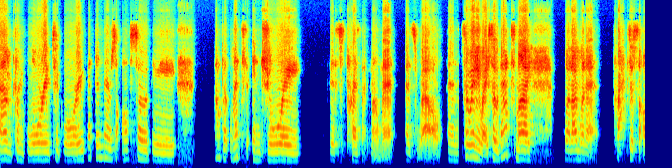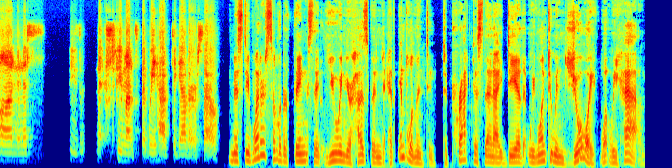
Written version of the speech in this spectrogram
um, from glory to glory. But then there's also the, oh, but let's enjoy this present moment as well. And so, anyway, so that's my, what I want to practice on in this, these next few months that we have together. So, Misty, what are some of the things that you and your husband have implemented to practice that idea that we want to enjoy what we have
